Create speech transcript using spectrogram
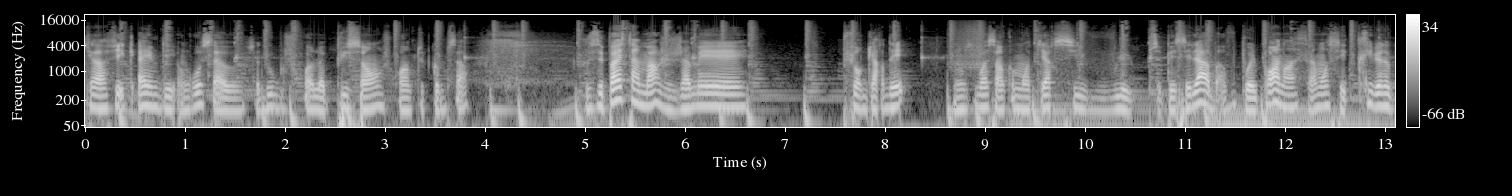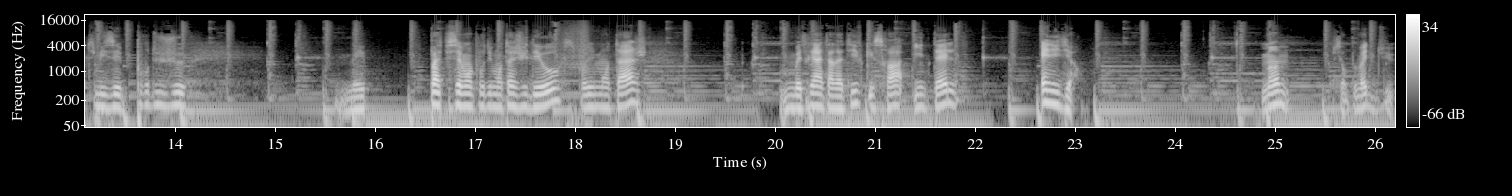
graphique AMD. En gros, ça, euh, ça double, je crois, la puissance, je crois, un truc comme ça. Je sais pas si ça marche, j'ai jamais pu regarder. Donc, moi, c'est un commentaire si vous voulez ce PC là, bah, vous pouvez le prendre. Hein. Vraiment, c'est très bien optimisé pour du jeu, mais pas spécialement pour du montage vidéo, c'est pour du montage. Vous mettrez l'alternative qui sera Intel Nvidia. Même si on peut mettre du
